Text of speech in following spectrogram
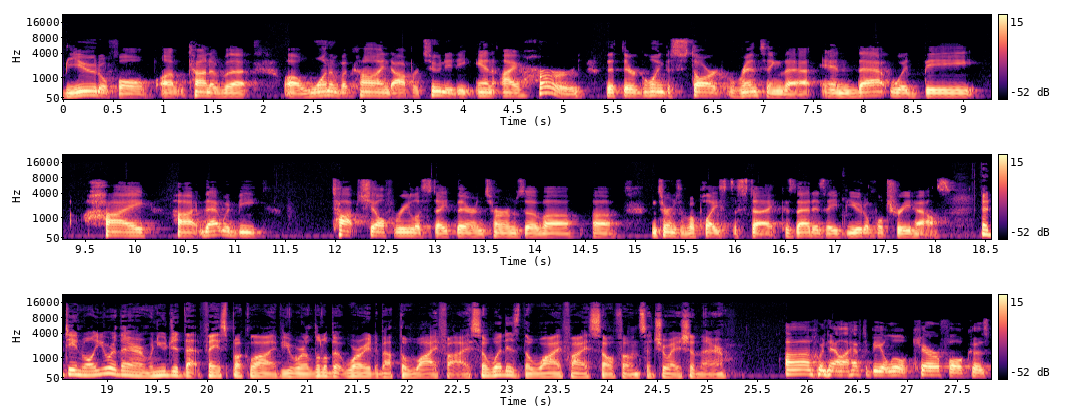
beautiful, um, kind of a, a one of a kind opportunity. And I heard that they're going to start renting that, and that would be high, high. That would be top shelf real estate there in terms of uh, uh, in terms of a place to stay because that is a beautiful treehouse. Now, Dean, while you were there and when you did that Facebook Live, you were a little bit worried about the Wi-Fi. So, what is the Wi-Fi cell phone situation there? Uh, now I have to be a little careful because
